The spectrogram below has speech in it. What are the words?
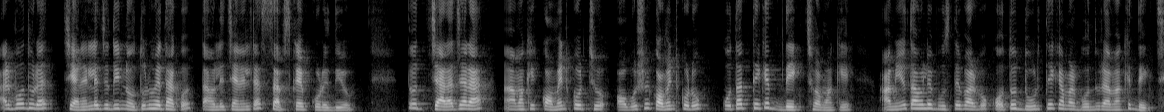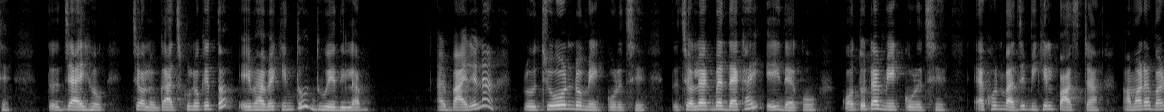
আর বন্ধুরা চ্যানেলে যদি নতুন হয়ে থাকো, তাহলে চ্যানেলটা সাবস্ক্রাইব করে দিও। তো যারা যারা আমাকে কমেন্ট করছ, অবশ্যই কমেন্ট করো কোথার থেকে দেখছ আমাকে? আমিও তাহলে বুঝতে পারব কত দূর থেকে আমার বন্ধুরা আমাকে দেখছে। তো যাই হোক, চলো গাছগুলোকে তো এইভাবে কিন্তু ধুয়ে দিলাম। আর বাইরে না প্রচণ্ড মেঘ করেছে। তো চলো একবার দেখাই, এই দেখো কতটা মেঘ করেছে। এখন বাজে বিকেল পাঁচটা। আমার আবার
